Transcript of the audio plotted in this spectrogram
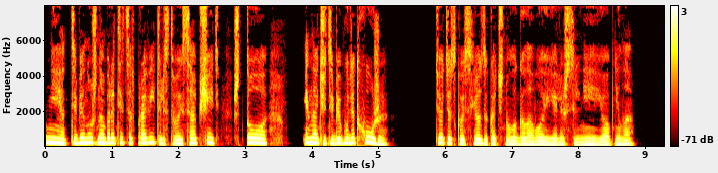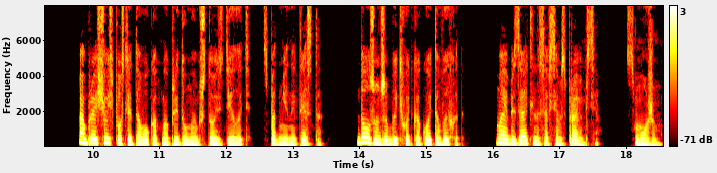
«Нет, тебе нужно обратиться в правительство и сообщить, что... Иначе тебе будет хуже». Тетя сквозь слезы качнула головой, и я лишь сильнее ее обняла. Обращусь после того, как мы придумаем, что сделать с подменой теста. Должен же быть хоть какой-то выход. Мы обязательно со всем справимся. Сможем.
